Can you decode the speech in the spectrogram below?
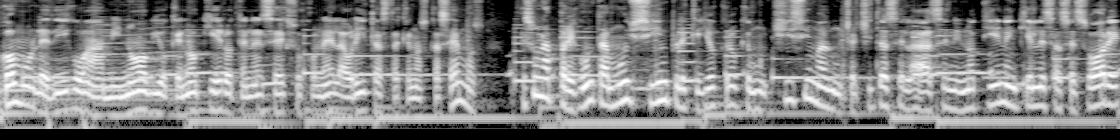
¿Cómo le digo a mi novio que no quiero tener sexo con él ahorita hasta que nos casemos? Es una pregunta muy simple que yo creo que muchísimas muchachitas se la hacen y no tienen quien les asesore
